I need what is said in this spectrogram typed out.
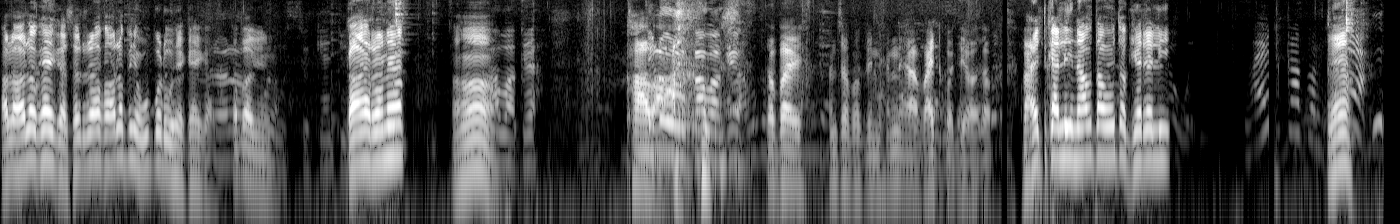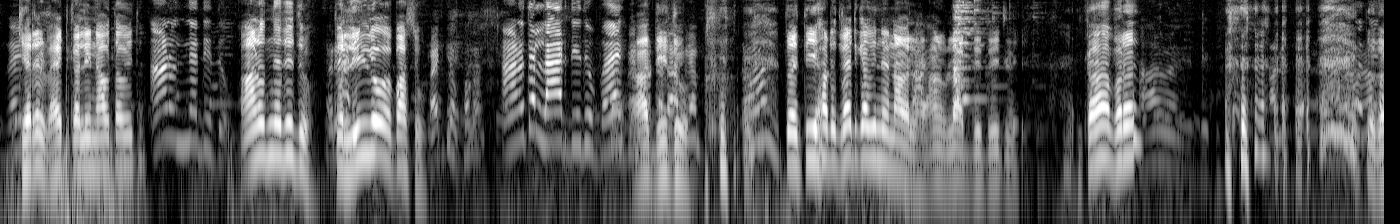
હાલો હાલો કા શરૂ રાખો. હાલો પછી ઉપડવું છે કઈ કા કપાવીનું કા રનક હા. ખાવા. તો ભાઈ હંસા ભાભીને ને આ વાઇટ કો દેવા દો વાઇટ કા લઈને આવતા હોય તો ઘેરેલી? હે? ઘેરેલ કાલી લઈને આવતા હોય તો? આણું જ ન દીધું. આણું જ ને દીધું? તો લીલો લ્યો પાછું. આણું તો લાડ દીધું ભાઈ. હા દીધું. તો તી હાડું વાઇટ કા ના નાવેલા આણું લાડ દીધું એટલે. કા ભરત? તો તો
